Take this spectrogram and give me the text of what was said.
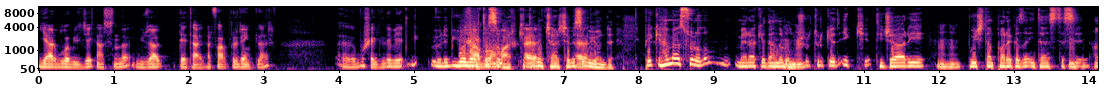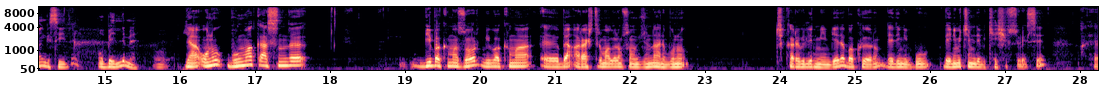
yer bulabilecek aslında güzel detaylar, farklı renkler. E, bu şekilde bir öyle bir yol haritası var. var. Kitabın evet. çerçevesi evet. bu yönde. Peki hemen soralım. Merak edenler Hı-hı. olmuştur. Türkiye'de ilk ticari Hı-hı. bu işten para kazanan internet sitesi Hı-hı. hangisiydi? O belli mi? O... Ya onu bulmak aslında bir bakıma zor, bir bakıma e, ben araştırmalarım sonucunda hani bunu çıkarabilir miyim diye de bakıyorum. Dediğim gibi bu benim için de bir keşif süresi. E,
